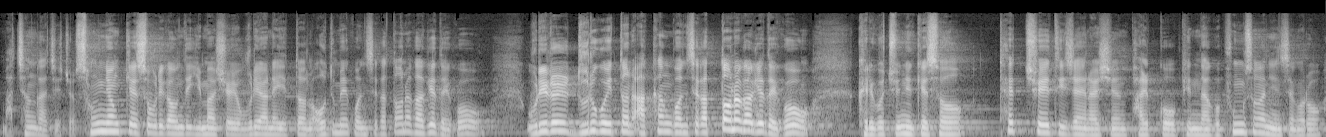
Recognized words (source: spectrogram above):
마찬가지죠. 성령께서 우리 가운데 임하셔야 우리 안에 있던 어둠의 권세가 떠나가게 되고 우리를 누르고 있던 악한 권세가 떠나가게 되고 그리고 주님께서 태초에 디자인하신 밝고 빛나고 풍성한 인생으로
